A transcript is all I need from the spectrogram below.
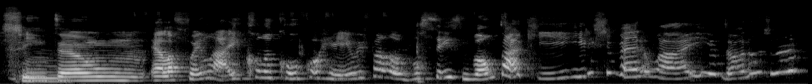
Sim. Então, ela foi lá e colocou o correio e falou: vocês vão estar aqui. E eles estiveram lá e o Donald, né?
